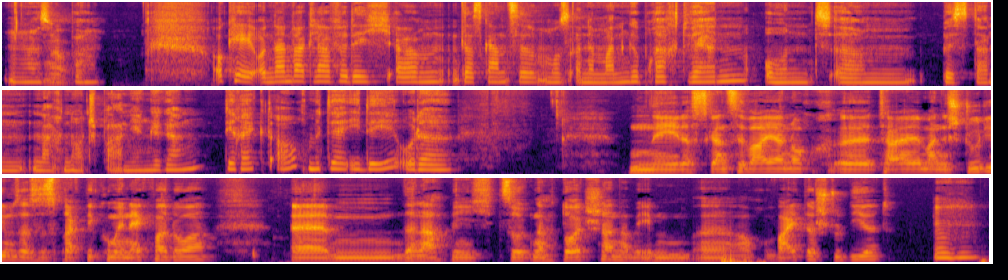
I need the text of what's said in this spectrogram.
Ja, super. Ja. Okay, und dann war klar für dich, ähm, das Ganze muss an den Mann gebracht werden und ähm, bist dann nach Nordspanien gegangen, direkt auch mit der Idee oder? Nee, das Ganze war ja noch äh, Teil meines Studiums, also das Praktikum in Ecuador. Ähm, danach bin ich zurück nach Deutschland, habe eben äh, auch weiter studiert mhm.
